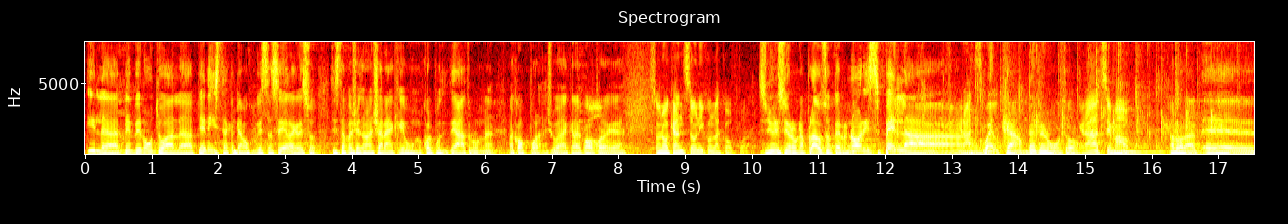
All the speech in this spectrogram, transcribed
il benvenuto al pianista che abbiamo qui questa sera che adesso si sta facendo lanciare anche un colpo di teatro, un- la coppola, ci vuole anche la coppola. che- Sono canzoni con la coppola. Signori e signori, un applauso per Noris Pella. Grazie. Welcome, benvenuto. Grazie Mao. Allora, eh,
